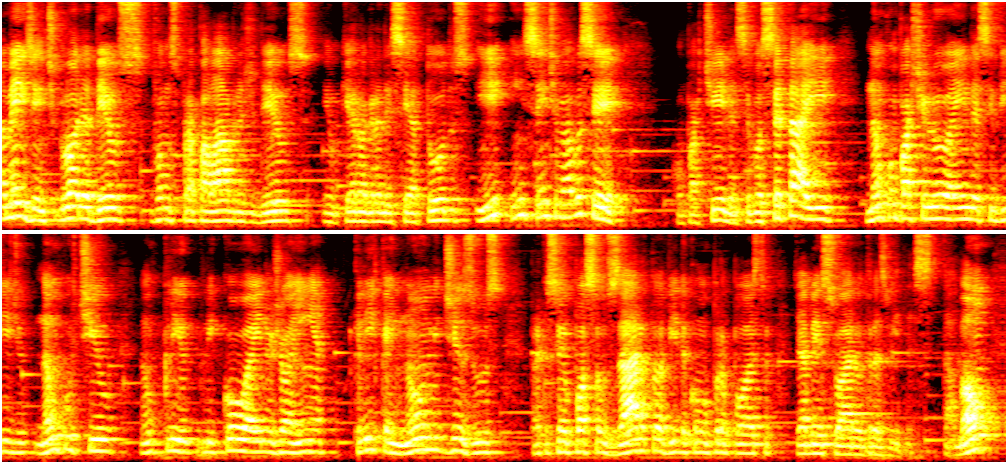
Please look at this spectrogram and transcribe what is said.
Amém, gente. Glória a Deus. Vamos para a palavra de Deus. Eu quero agradecer a todos e incentivar você. Compartilha. Se você está aí, não compartilhou ainda esse vídeo, não curtiu, não clicou aí no joinha, clica em nome de Jesus para que o Senhor possa usar a tua vida como propósito de abençoar outras vidas, tá bom?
